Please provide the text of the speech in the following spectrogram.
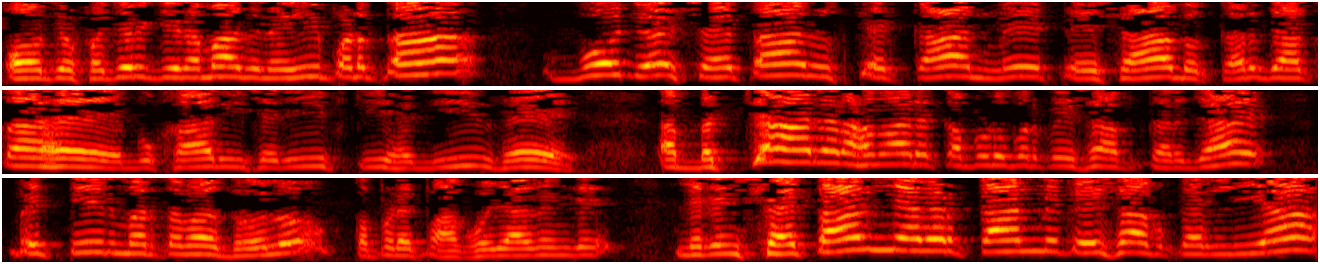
اور جو فجر کی نماز نہیں پڑھتا، وہ جو شیطان اس کے کان میں پیشاب کر جاتا ہے۔ بخاری شریف کی حدیث ہے۔ اب بچہ اگر ہمارے کپڑوں پر پیشاب کر جائے بھائی تین مرتبہ دھو لو، کپڑے پاک ہو جائیں گے۔ لیکن شیطان نے اگر کان میں پیشاب کر لیا،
